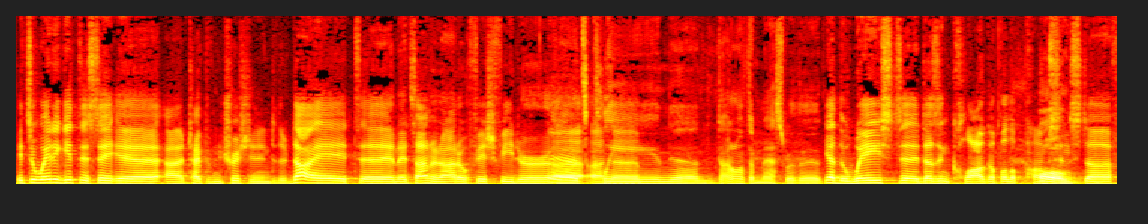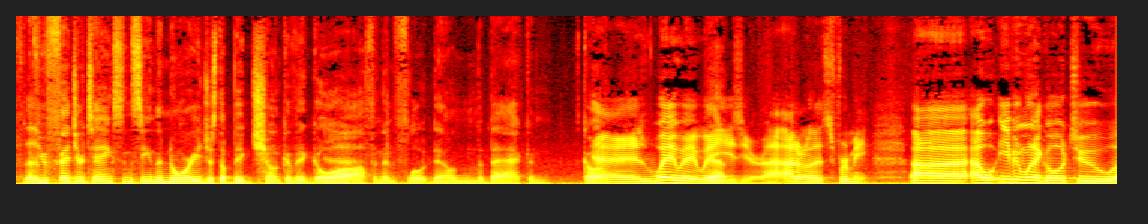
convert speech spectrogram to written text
It's a way to get this uh, uh, type of nutrition into their diet, uh, and it's on an auto fish feeder. Yeah, uh, it's clean. yeah, I don't have to mess with it. yeah, the waste uh, doesn't clog up all the pumps Oh, and stuff. The, Have you fed your tanks and seen the nori, just a big chunk of it go Yeah. off and then float down the back and gone? yeah, it's way, way, way Yeah. easier. I, I don't know. That's for me. Uh, I'll, even when I go to uh,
